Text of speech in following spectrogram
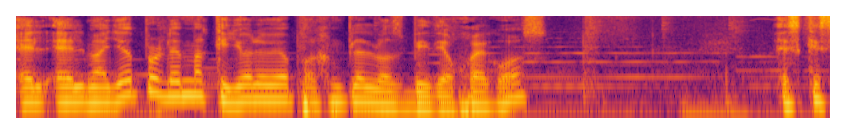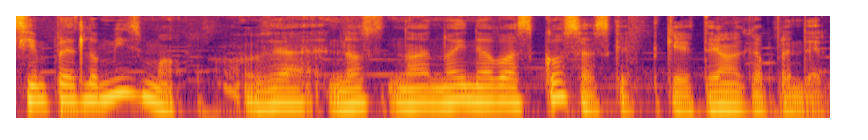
el, mayor problema que yo le veo, por ejemplo, en los videojuegos es que siempre es lo mismo. O sea, no, hay nuevas cosas que, que tengan que aprender.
